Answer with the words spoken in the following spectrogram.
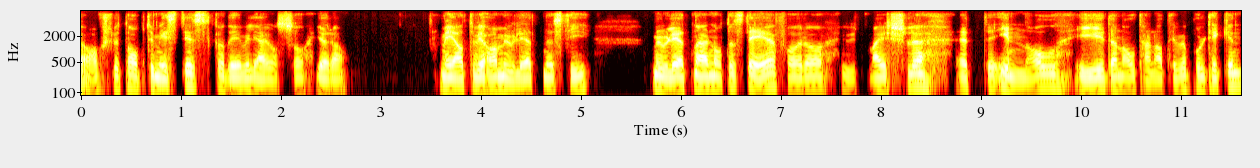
avslutta optimistisk, og det vil jeg også gjøre. Med at vi har mulighetenes tid. Muligheten er nå til stede for å utmeisle et innhold i den alternative politikken.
